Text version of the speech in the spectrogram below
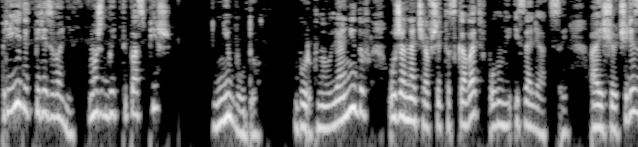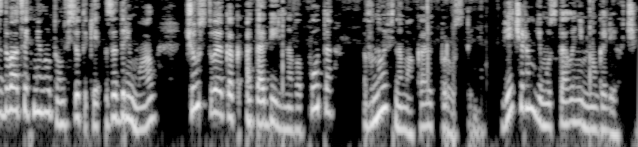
Приедет, перезвонит. Может быть, ты поспишь? Не буду, буркнул Леонидов, уже начавший тосковать в полной изоляции. А еще через двадцать минут он все-таки задремал, чувствуя, как от обильного пота вновь намокают простыни. Вечером ему стало немного легче.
